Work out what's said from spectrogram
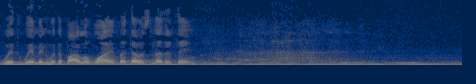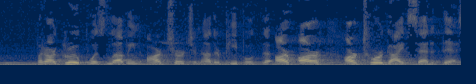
with women with a bottle of wine, but that was another thing. But our group was loving our church and other people. The, our, our, our tour guide said this.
